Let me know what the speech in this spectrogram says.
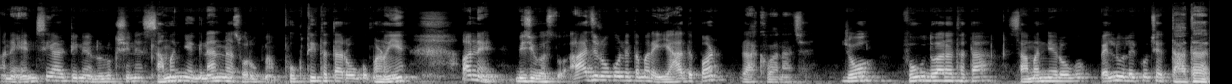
અને એનસીઆરટીને અનુલક્ષીને સામાન્ય જ્ઞાનના સ્વરૂપમાં ફૂગથી થતા રોગો ભણીએ. અને બીજી વસ્તુ, આ જ રોગોને તમારે યાદ પણ રાખવાના છે. જો ફૂગ દ્વારા થતા સામાન્ય રોગો. પહેલું લખ્યું છે ધાધર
